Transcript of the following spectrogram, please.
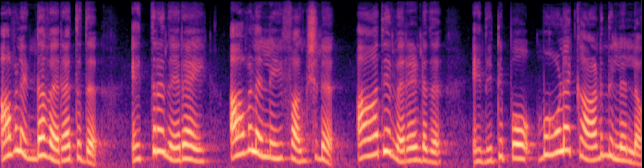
അവൾ എന്താ വരാത്തത്? എത്ര നേരമായി അവളല്ലേ ഈ ഫംഗ്ഷന് ആദ്യം വരേണ്ടത്? എന്നിട്ടിപ്പോ മോളെ കാണുന്നില്ലല്ലോ.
